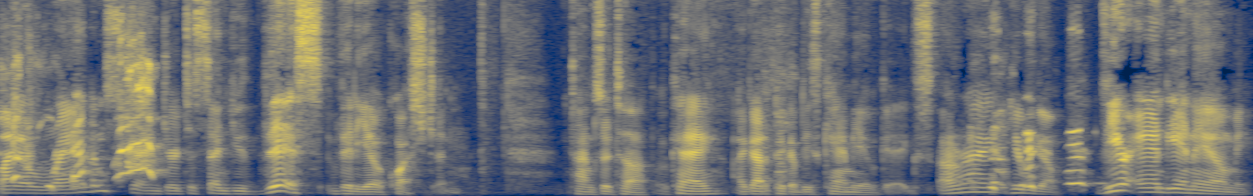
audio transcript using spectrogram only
by a random stranger to send you this video question. Times are tough, okay? I got to pick up these cameo gigs. All right, here we go. Dear Andy and Naomi,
